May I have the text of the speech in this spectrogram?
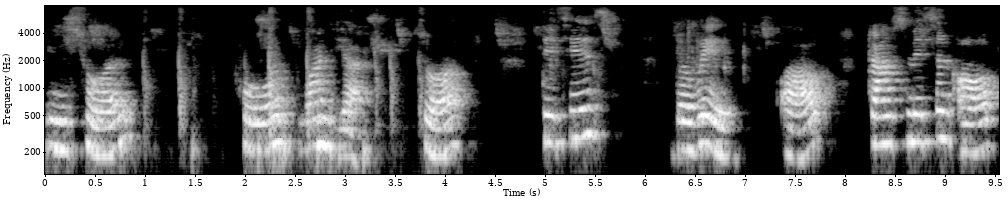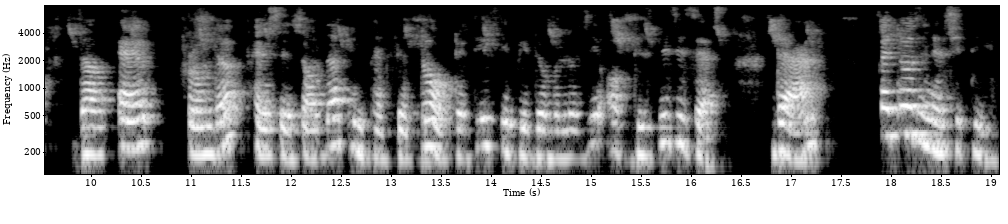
in soil for one year. So this is the way of transmission of the egg from the feces of the infected dog. That is epidemiology of these diseases. Then pathogenicity.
